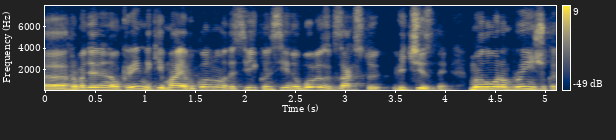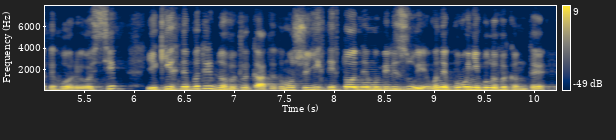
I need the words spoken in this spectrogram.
е, громадянина України, який має виконувати свій конституційний обов'язок захисту вітчизни. Ми говоримо про іншу категорію осіб, яких не потрібно викликати, тому що їх ніхто не мобілізує. Вони повинні були виконати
